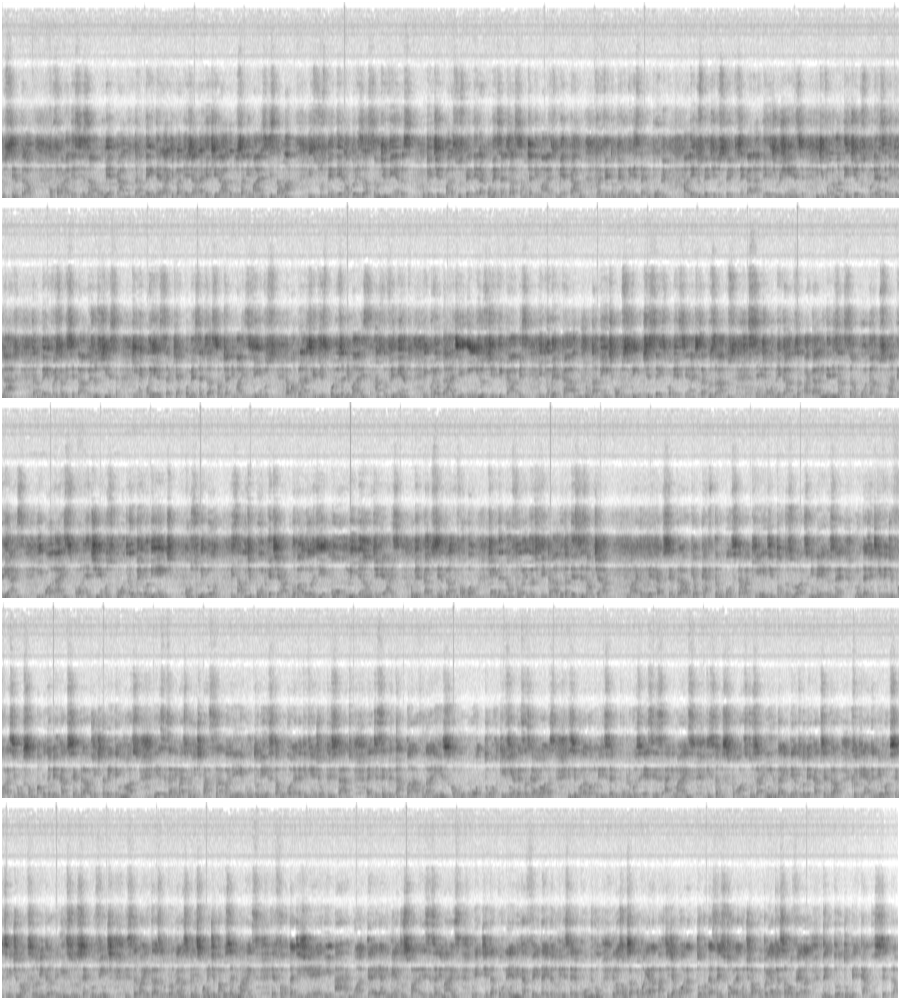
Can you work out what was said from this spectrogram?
mercado central. Conforme a decisão, o mercado também terá que planejar a retirada dos animais que estão lá e suspender a autorização de vendas. O pedido para suspender a comercialização de animais no mercado foi feito pelo Ministério Público. Além dos pedidos feitos em caráter de urgência e que foram atendidos por essa liminar, também foi solicitado à Justiça que reconheça que a comercialização de animais vivos é uma prática que expõe os animais a sofrimento e crueldade injustificáveis e que o mercado, junto juntamente com os 26 comerciantes acusados, sejam obrigados a pagar indenização por danos materiais e morais coletivos contra o meio ambiente, consumidor e saúde pública, Tiago, no valor de um milhão de reais. O Mercado Central informou que ainda não foi notificado da decisão, Tiago. Magno, Mercado Central, que é o cartão postal aqui de todos nós mineiros, né? Muita gente que vem de fora, assim como São Paulo tem o Mercado Central, a gente também tem o nosso. E esses animais, quando a gente passava ali com um turista, algum colega que vinha de outro estado, a gente sempre tapava o nariz com o odor que vinha dessas gaiolas. E segundo agora o Ministério Público, esses animais que estão expostos ainda aí dentro do Mercado Central, que foi criado em 1929, se eu não me engano, início do século XX, estão aí trazendo problemas principalmente para os animais. É falta de higiene, água até e alimentos para esses animais. Medida polêmica feita aí pelo Ministério Público e nós vamos acompanhar a partir de agora toda essa história, continuar acompanhando essa novela dentro do Mercado. Central.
